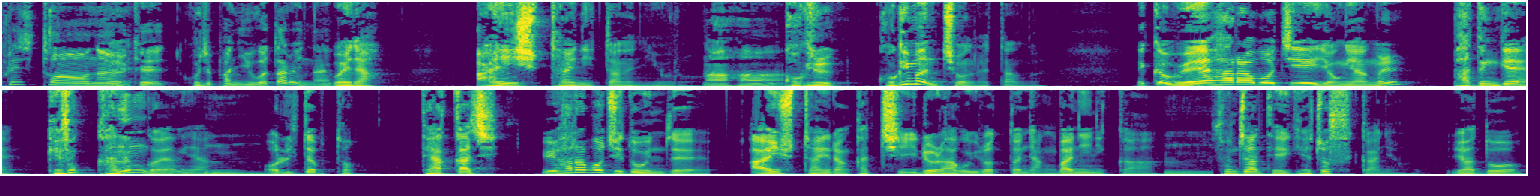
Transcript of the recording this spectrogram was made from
프린스턴을 네. 이렇게 고집한 이유가 따로 있나요? 왜냐? 아인슈타인이 있다는 이유로. 아하. 거기를 거기만 지원을 했다는 거예요. 그러니까 외할아버지의 영향을 받은 게 계속 가는 거예요, 그냥. 음. 어릴 때부터 대학까지. 이 할아버지도 이제 아인슈타인이랑 같이 일을 하고 이랬던 양반이니까 음. 손자한테 얘기해 줬을 거 아니에요. 야, 너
